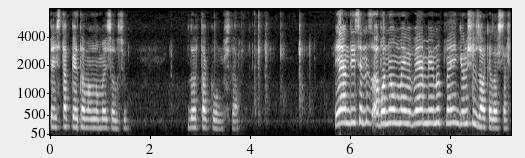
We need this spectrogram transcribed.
Beş dakikaya tamamlamaya çalışıyorum. 4 dakika olmuş daha. Beğendiyseniz abone olmayı ve beğenmeyi unutmayın. Görüşürüz arkadaşlar.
